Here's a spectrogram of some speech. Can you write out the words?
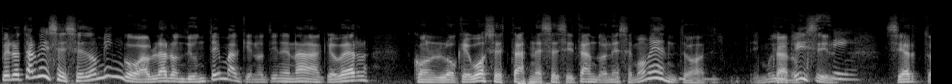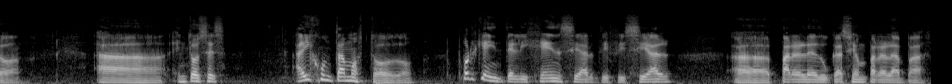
Pero tal vez ese domingo hablaron de un tema que no tiene nada que ver con lo que vos estás necesitando en ese momento. Es muy difícil. ¿Cierto? Ah, entonces, ahí juntamos todo. ¿Por qué inteligencia artificial ah, para la educación, para la paz?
